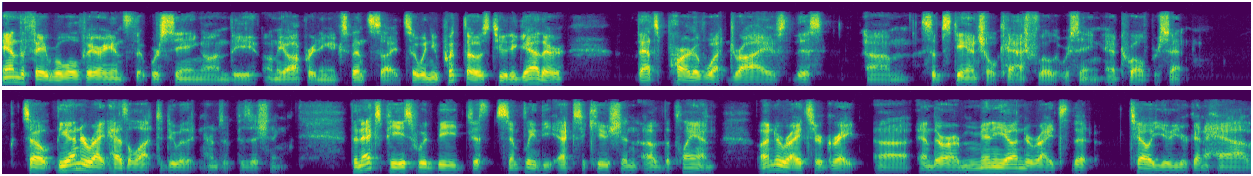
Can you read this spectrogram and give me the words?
and the favorable variance that we're seeing on the on the operating expense side. So when you put those two together, that's part of what drives this um, substantial cash flow that we're seeing at 12%. So the underwrite has a lot to do with it in terms of positioning. The next piece would be just simply the execution of the plan. Underwrites are great, uh, and there are many underwrites that tell you you're going to have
